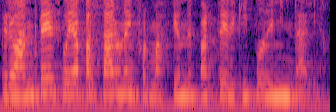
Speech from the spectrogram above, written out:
pero antes voy a pasar una información de parte del equipo de Mindalia.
